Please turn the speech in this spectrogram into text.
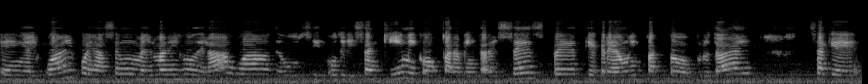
en el cual pues hacen un mal manejo del agua, de, utilizan químicos para pintar el césped que crea un impacto brutal, o sea que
